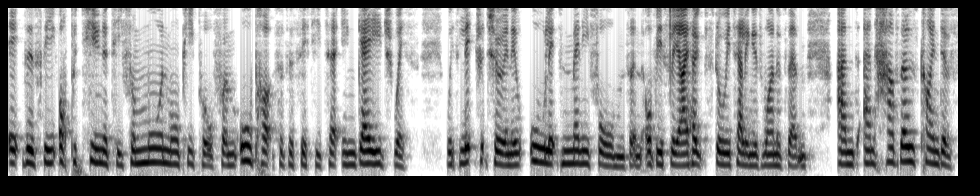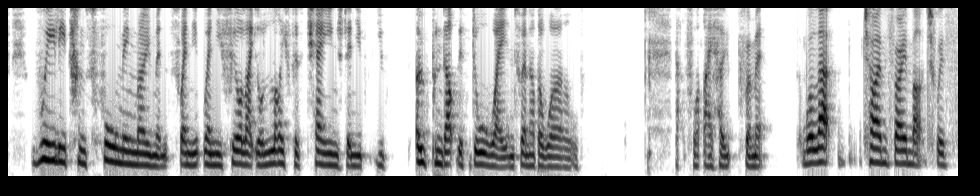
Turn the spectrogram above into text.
it, there's the opportunity for more and more people from all parts of the city to engage with with literature in all its many forms, and obviously, I hope storytelling is one of them, and and have those kind of really transforming moments when you when you feel like your life has changed and you've you've opened up this doorway into another world. That's what I hope from it. Well, that chimes very much with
